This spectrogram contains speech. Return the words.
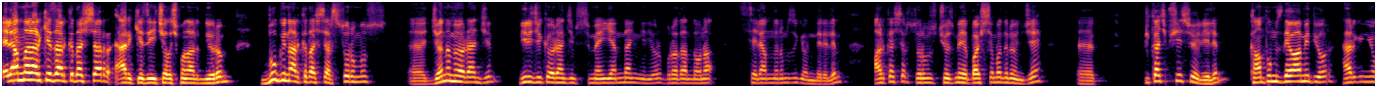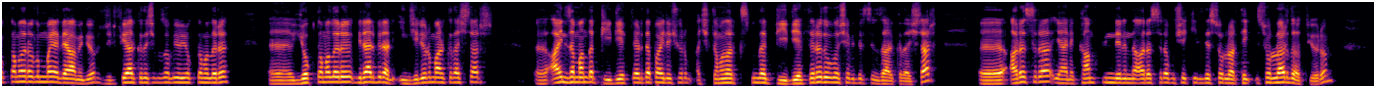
Selamlar herkese arkadaşlar. Herkese iyi çalışmalar diliyorum. Bugün arkadaşlar sorumuz e, canım öğrencim, biricik öğrencim Sümeyye'mden geliyor. Buradan da ona selamlarımızı gönderelim. Arkadaşlar sorumuzu çözmeye başlamadan önce e, birkaç bir şey söyleyelim. Kampımız devam ediyor. Her gün yoklamalar alınmaya devam ediyor. Zülfiye arkadaşımız alıyor yoklamaları. E, yoklamaları birer birer inceliyorum arkadaşlar. Aynı zamanda PDF'leri de paylaşıyorum. Açıklamalar kısmında PDF'lere de ulaşabilirsiniz arkadaşlar. Ee, ara sıra yani kamp günlerinde ara sıra bu şekilde sorular, tekli sorular da atıyorum.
